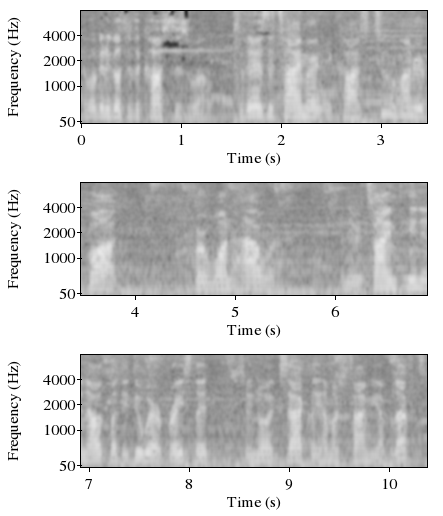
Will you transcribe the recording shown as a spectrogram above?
and we're gonna go through the cost as well. So there's the timer. It costs 200 baht per one hour. And they're timed in and out, but they do wear a bracelet so you know exactly how much time you have left.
